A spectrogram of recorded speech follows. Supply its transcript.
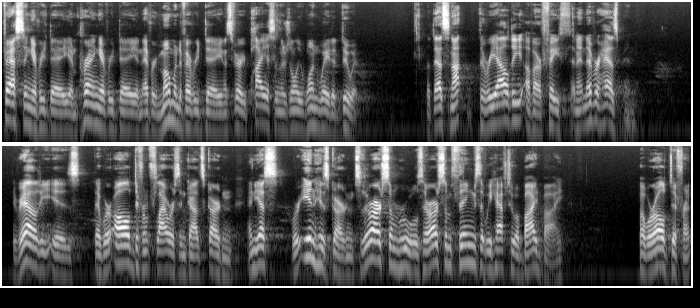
fasting every day and praying every day and every moment of every day, and it's very pious, and there's only one way to do it. But that's not the reality of our faith, and it never has been. The reality is that we're all different flowers in God's garden. And yes, we're in His garden, so there are some rules, there are some things that we have to abide by, but we're all different.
